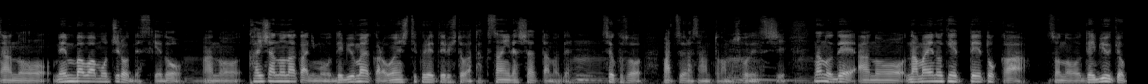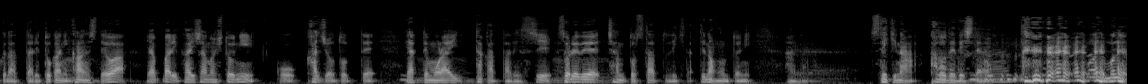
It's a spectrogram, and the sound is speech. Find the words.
あの、メンバーはもちろんですけど、あの、会社の中にもデビュー前から応援してくれてる人がたくさんいらっしゃったので、それこそ松浦さんとかもそうですし、なので、あの、名前の決定とか、そのデビュー曲だったりとかに関しては、やっぱり会社の人に、こう、舵を取ってやってもらいたかったですし、それでちゃんとスタートできたっていうのは本当に、あの、素敵な門出でしたよ。まあでもね、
